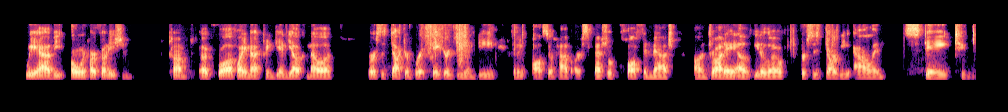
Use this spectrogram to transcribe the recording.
We have the Owen Hart Foundation comp, uh, qualifying match between Danielle Kamela versus Dr. Britt Baker, DMD. And we also have our special coffin match, Andrade El Idolo versus Darby Allin. Stay tuned.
